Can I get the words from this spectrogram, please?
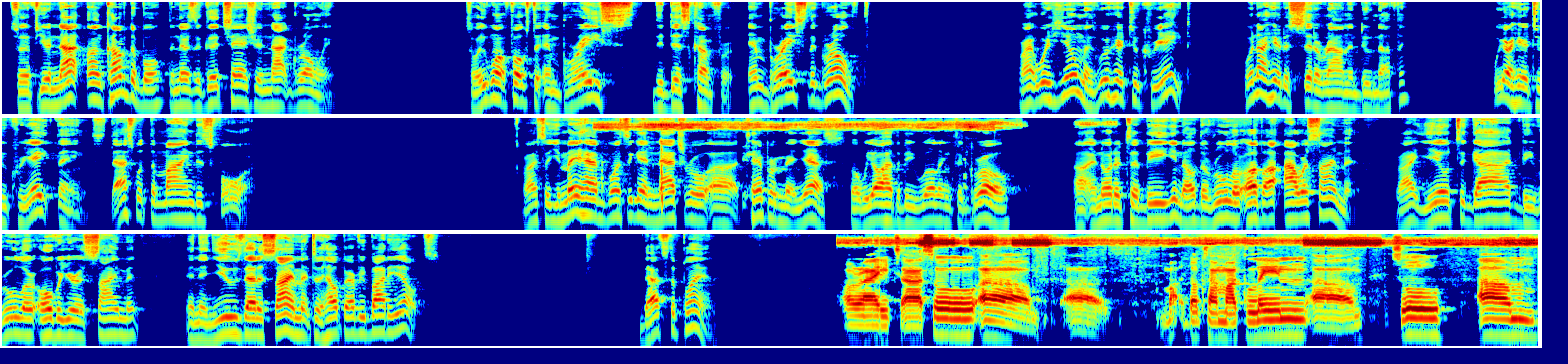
So if you're not uncomfortable, then there's a good chance you're not growing. So we want folks to embrace the discomfort, embrace the growth. Right? We're humans. We're here to create. We're not here to sit around and do nothing. We are here to create things. That's what the mind is for. Right? So you may have once again natural uh, temperament, yes, but we all have to be willing to grow uh, in order to be, you know, the ruler of our assignment, right? Yield to God, be ruler over your assignment, and then use that assignment to help everybody else. That's the plan. All right. Uh, so, um, uh, Dr. McLean, um, so um,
